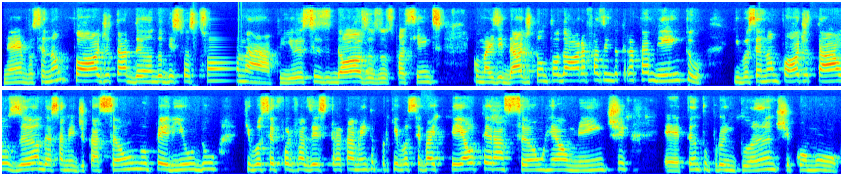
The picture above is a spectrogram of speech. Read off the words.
né? Você não pode estar tá dando bisfosfonato. E esses idosos, os pacientes com mais idade, estão toda hora fazendo tratamento. E você não pode estar tá usando essa medicação no período que você for fazer esse tratamento, porque você vai ter alteração realmente, é, tanto para o implante como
